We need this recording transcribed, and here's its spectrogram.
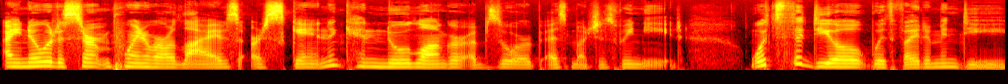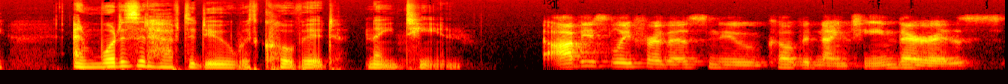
I know at a certain point of our lives, our skin can no longer absorb as much as we need. What's the deal with vitamin D, and what does it have to do with COVID 19? Obviously, for this new COVID 19, there is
